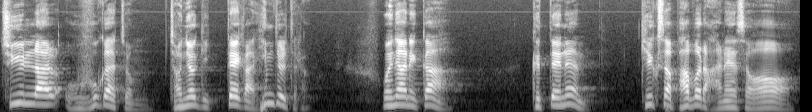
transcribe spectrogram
주일날 오후가 좀 저녁 때가 힘들더라고요. 왜냐하니까 그때는 기숙사 밥을 안 해서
